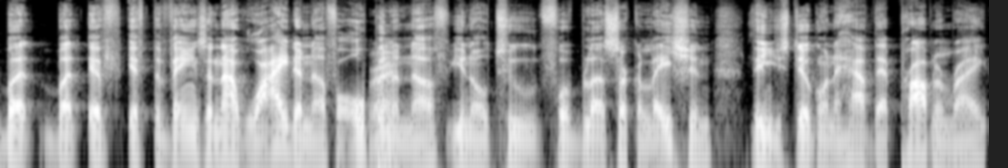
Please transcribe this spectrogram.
but but if if the veins are not wide enough or open Right. enough, you know, to for blood circulation, then you're still gonna have that problem, right?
